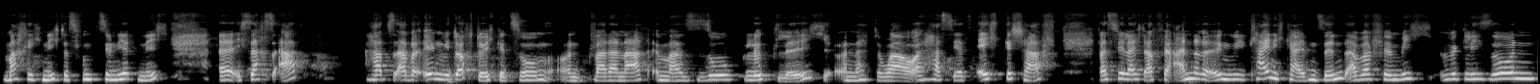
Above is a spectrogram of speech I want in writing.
mache ich nicht, das funktioniert nicht. Äh, ich sag's ab habe es aber irgendwie doch durchgezogen und war danach immer so glücklich und dachte, wow, hast jetzt echt geschafft, was vielleicht auch für andere irgendwie Kleinigkeiten sind, aber für mich wirklich so ein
